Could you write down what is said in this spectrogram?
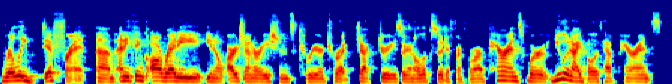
really different um, and i think already you know our generation's career trajectories are going to look so different from our parents where you and i both have parents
